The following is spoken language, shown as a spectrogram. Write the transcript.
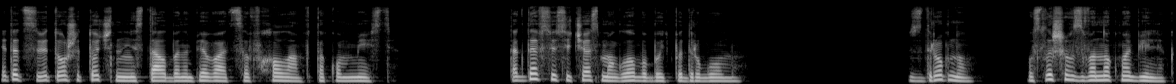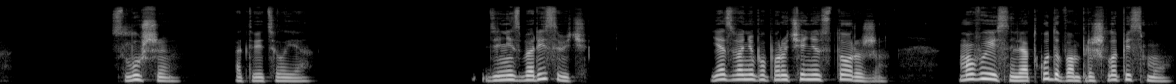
Этот святоши точно не стал бы напиваться в хлам в таком месте. Тогда все сейчас могло бы быть по-другому. Вздрогнул, услышав звонок мобильника. «Слушаю», — ответил я. «Денис Борисович?» Я звоню по поручению сторожа. Мы выяснили, откуда вам пришло письмо.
